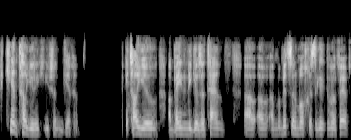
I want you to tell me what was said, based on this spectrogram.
I can't tell you you shouldn't give him. I can tell you a Bainani gives a tenth, uh, a, a mitzvah muchas to give him a fifth,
